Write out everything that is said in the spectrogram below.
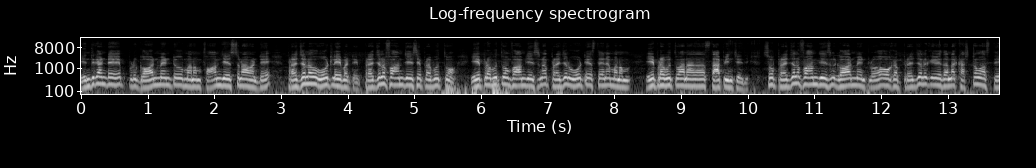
ఎందుకంటే ఇప్పుడు గవర్నమెంట్ మనం ఫామ్ చేస్తున్నామంటే ప్రజలు ఓట్లు వేయబట్టే ప్రజలు ఫామ్ చేసే ప్రభుత్వం ఏ ప్రభుత్వం ఫామ్ చేసినా ప్రజలు ఓటేస్తేనే మనం ఏ ఏ ప్రభుత్వాన స్థాపించేది. సో ప్రజలు ఫామ్ చేసిన గవర్నమెంట్లో ఒక ప్రజలకు ఏదైనా కష్టం వస్తే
